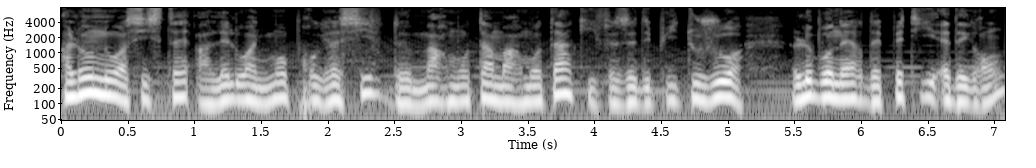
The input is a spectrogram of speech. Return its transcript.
Allons-nous assister à l'éloignement progressif de Marmota Marmota qui faisait depuis toujours le bonheur des petits et des grands?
